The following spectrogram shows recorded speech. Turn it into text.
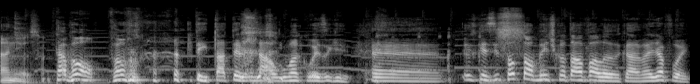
Anilson. Tá bom, vamos tentar terminar alguma coisa aqui. É, Eu esqueci totalmente o que eu tava falando, cara, mas já foi.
